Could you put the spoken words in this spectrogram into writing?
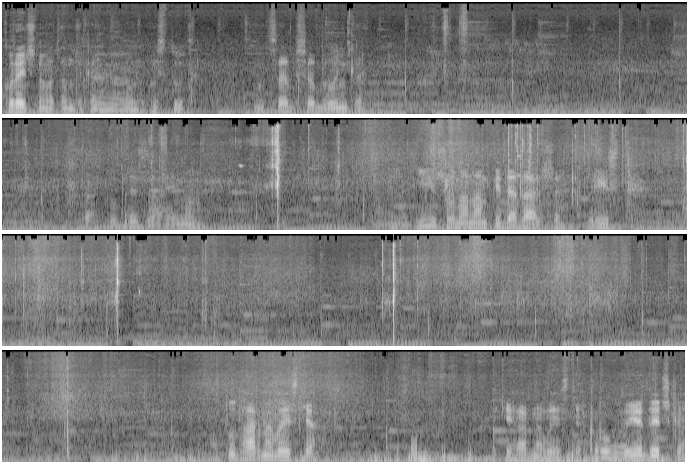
Коричнева там така, о- ось тут. Оце все брунька. Так, обрізаємо. Надію, що вона нам піде далі в ріст. Тут гарне листя. Яке гарне листя. То є дичка,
